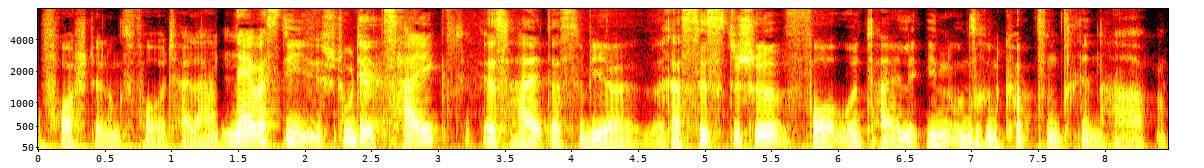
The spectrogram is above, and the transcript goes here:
Vorstellungsvorurteile haben. Naja, was die Studie zeigt, ist halt, dass wir rassistische Vorurteile in unseren Köpfen drin haben,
